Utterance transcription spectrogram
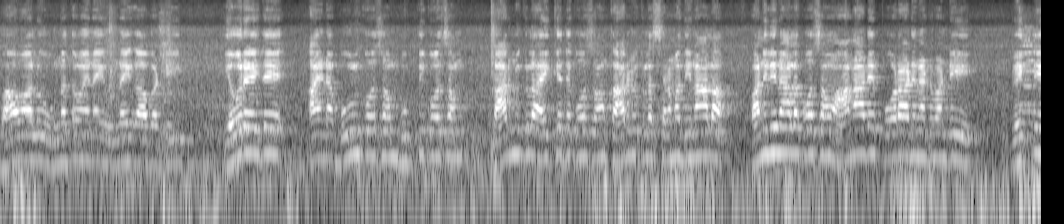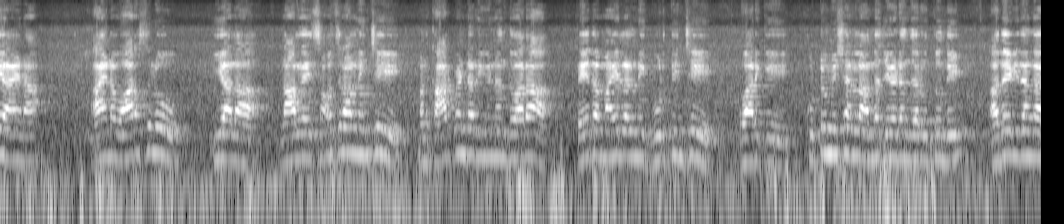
భావాలు ఉన్నతమైనవి ఉన్నాయి కాబట్టి ఎవరైతే ఆయన భూమి కోసం భుక్తి కోసం కార్మికుల ఐక్యత కోసం కార్మికుల శ్రమ దినాల పని దినాల కోసం ఆనాడే పోరాడినటువంటి వ్యక్తి ఆయన. ఆయన వారసులు ఇవాళ నాలుగైదు సంవత్సరాల నుంచి మన కార్పెంటర్ యూనియన్ ద్వారా పేద మహిళల్ని గుర్తించి వారికి కుట్టు మిషన్లు అందజేయడం జరుగుతుంది. అదేవిధంగా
